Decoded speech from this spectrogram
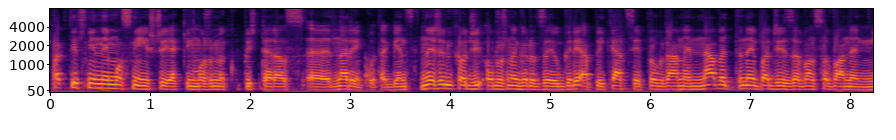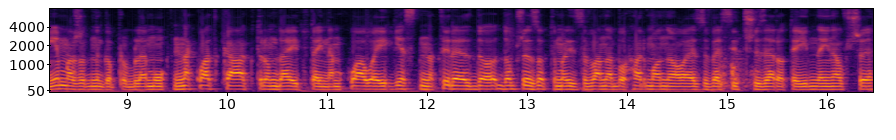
praktycznie najmocniejszy, jaki możemy kupić teraz e, na rynku. Tak więc no jeżeli chodzi o różnego rodzaju gry, aplikacje, programy, nawet te najbardziej zaawansowane, nie ma żadnego problemu. Nakładka, którą daje tutaj nam Huawei jest na tyle do, dobrze zoptymalizowana, bo Harmony OS w wersji 3.0 tej najnowszy.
